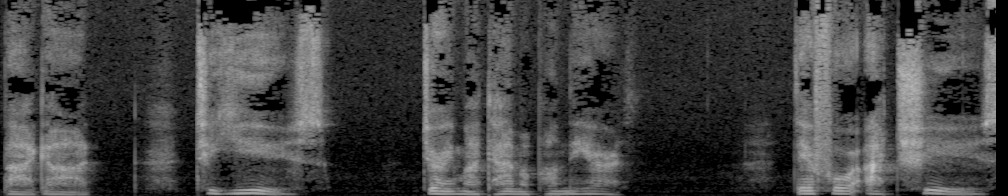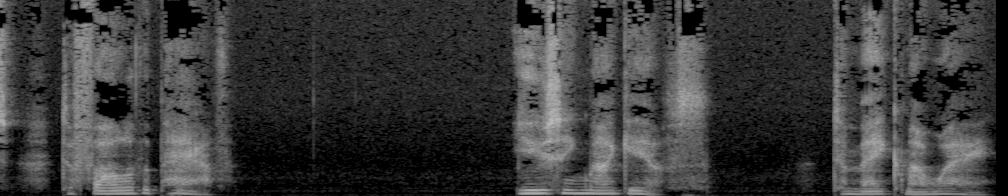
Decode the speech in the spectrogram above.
by God to use during my time upon the earth. Therefore, I choose to follow the path, using my gifts to make my way.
